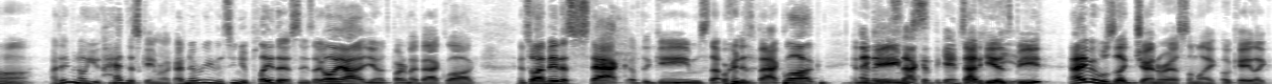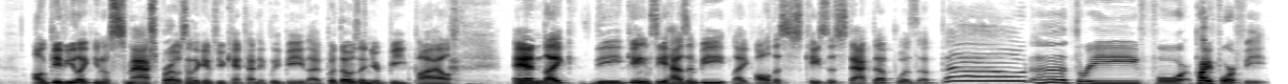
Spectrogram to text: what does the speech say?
"Huh, I didn't even know you had this game." Or like, "I've never even seen you play this." And he's like, "Oh yeah, you know, it's part of my backlog." And so I made a stack of the games that were in his backlog and, And the games stack of the games that that he has beat. And I even was like generous. I'm like, okay, like I'll give you like you know Smash Bros. and other games you can't technically beat. I put those in your beat pile. And like the games he hasn't beat, like all the cases stacked up was about uh, three, four, probably four feet,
